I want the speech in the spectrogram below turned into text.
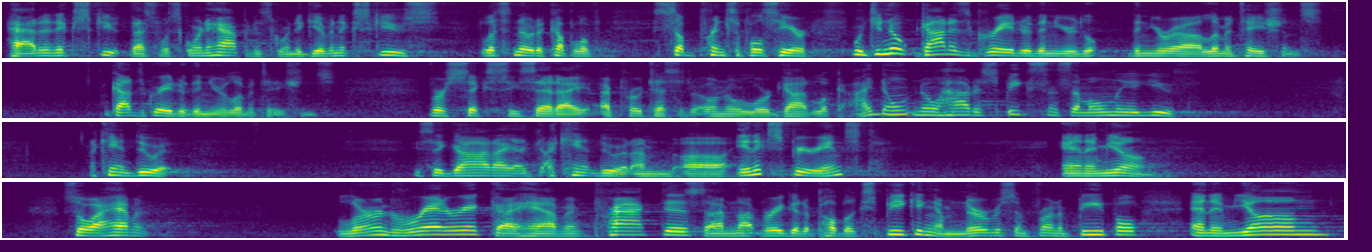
had an excuse. That's what's going to happen. He's going to give an excuse. Let's note a couple of sub principles here. Would you note God is greater than your, than your uh, limitations? God's greater than your limitations. Verse 6, he said, I, I protested, Oh no, Lord God, look, I don't know how to speak since I'm only a youth. I can't do it. You say, God, I, I can't do it. I'm uh, inexperienced and I'm young. So I haven't learned rhetoric. I haven't practiced. I'm not very good at public speaking. I'm nervous in front of people and I'm young.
